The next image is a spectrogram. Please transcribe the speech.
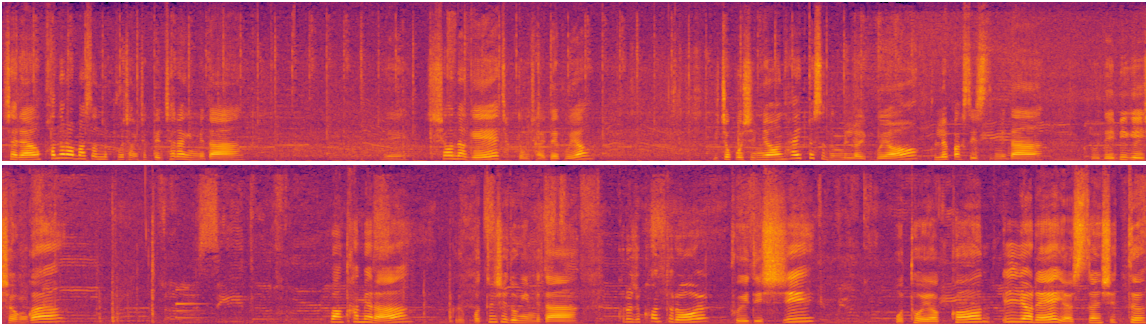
차량 파노라마 선루프 장착된 차량입니다. 네, 시원하게 작동 잘 되고요. 위쪽 보시면 하이패스 눈밀러 있고요. 블랙박스 있습니다. 그리고 내비게이션과 후방 카메라, 그리고 버튼 시동입니다. 크루즈 컨트롤, VDC, 오토 에어컨, 1열에 열선 시트,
